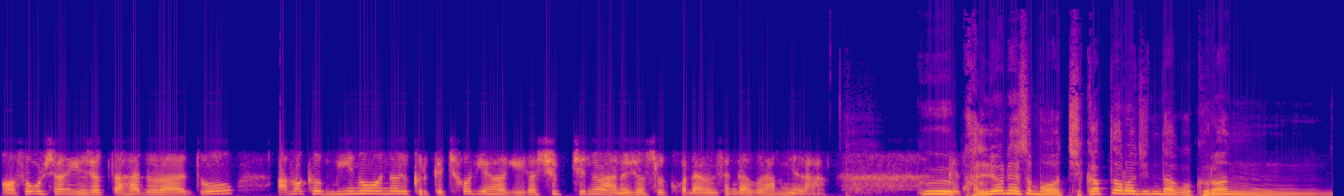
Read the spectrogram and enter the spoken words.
어, 서울시장에 계셨다 하더라도, 아마 그 민원을 그렇게 처리하기가 쉽지는 않으셨을 거라는 생각을 합니다. 그 관련해서 뭐 집값 떨어진다고 그런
